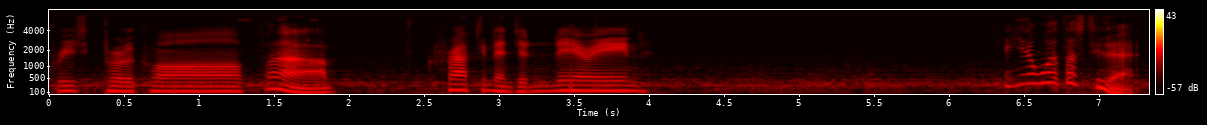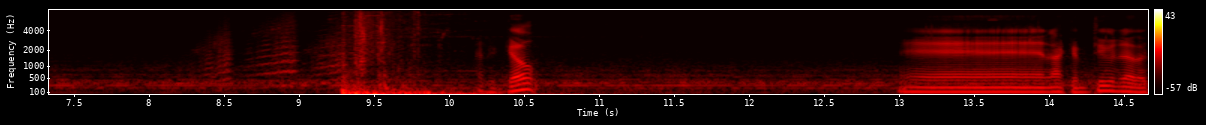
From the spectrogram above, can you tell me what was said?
Breach protocol. Ah, crafting engineering. Yeah, you know what? Let's do that. There we go. And I can do another.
